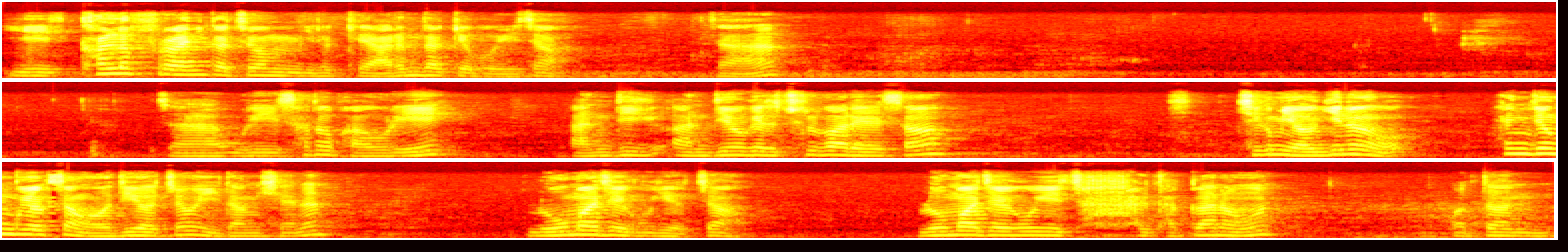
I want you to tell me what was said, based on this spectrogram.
이 컬러풀하니까 좀 이렇게 아름답게 보이죠? 자, 자, 우리 사도 바울이 안디, 안디옥에서 출발해서 지금 여기는 행정구역상 어디였죠? 이 당시에는 로마 제국이었죠. 로마 제국이 잘 닦아놓은 어떤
